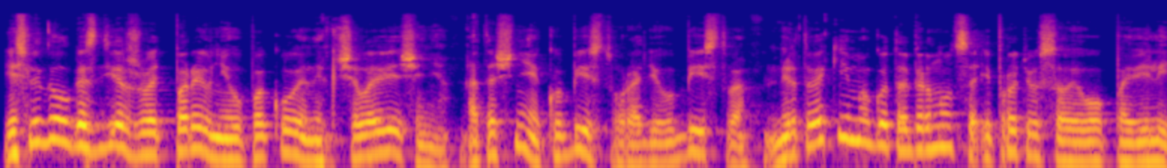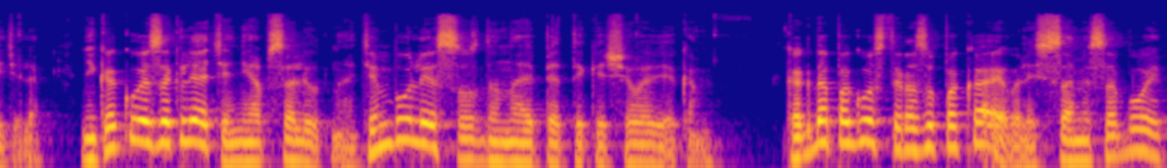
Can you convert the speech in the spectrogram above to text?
Если долго сдерживать порыв неупокоенных к человечине, а точнее к убийству ради убийства, мертвяки могут обернуться и против своего повелителя. Никакое заклятие не абсолютное, тем более созданное опять-таки человеком. Когда погосты разупокаивались сами собой,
